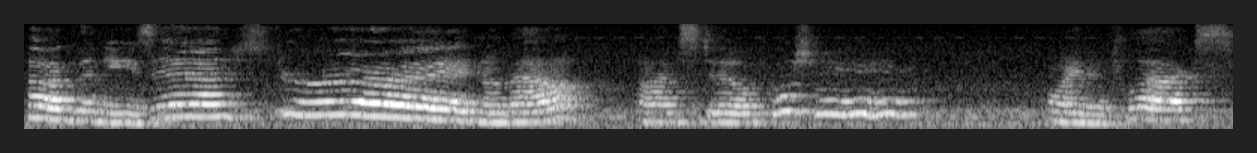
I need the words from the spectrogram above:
Hug the knees in. Straighten them out. I'm still pushing. Point and flex.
